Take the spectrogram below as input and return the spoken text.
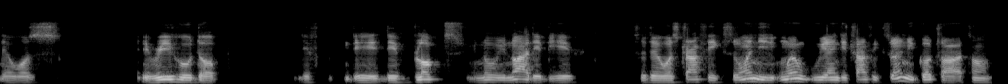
there was a real hold up. They've they they've blocked. You know you know how they behave. So there was traffic. So when he, when we were in the traffic, so when we got to our town,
